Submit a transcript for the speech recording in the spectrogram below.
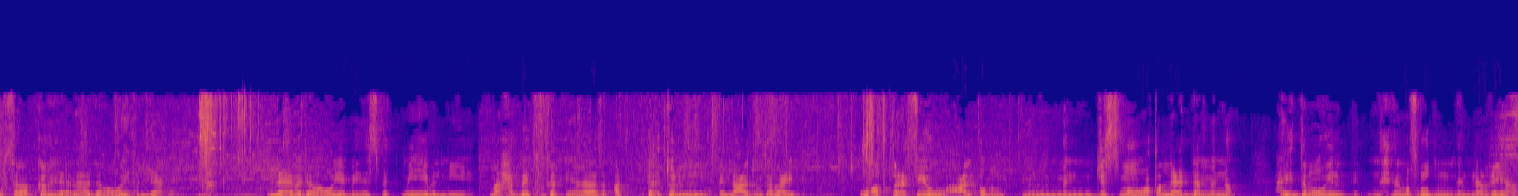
وسبب كرهي لها دموية اللعبة. لعبه دموية بنسبة 100% ما حبيت فكرة اني أنا لازم أقتل العدو تبعي وأقطع فيه وأعلقه من من من جسمه وأطلع الدم منه. هي الدموية نحن المفروض نلغيها.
